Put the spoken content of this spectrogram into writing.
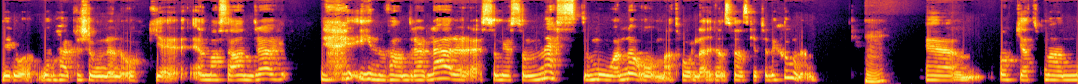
det är då den här personen och en massa andra invandrarlärare som är som mest måna om att hålla i den svenska traditionen. Mm. Och att man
